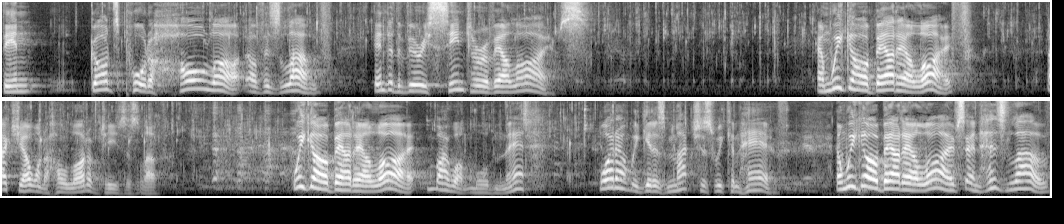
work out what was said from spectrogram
then God's poured a whole lot of his love into the very center of our lives. And we go about our life, actually, I want a whole lot of Jesus' love. We go about our life, I want more than that. Why don't we get as much as we can have? And we go about our lives, and His love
